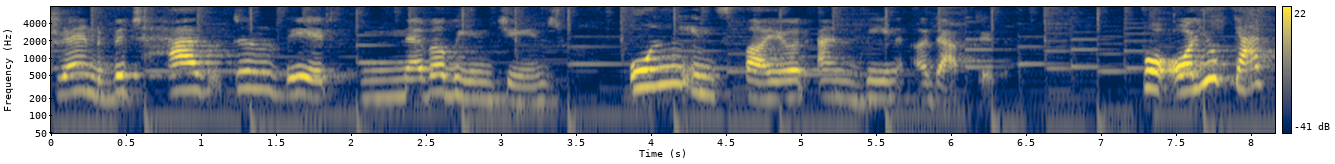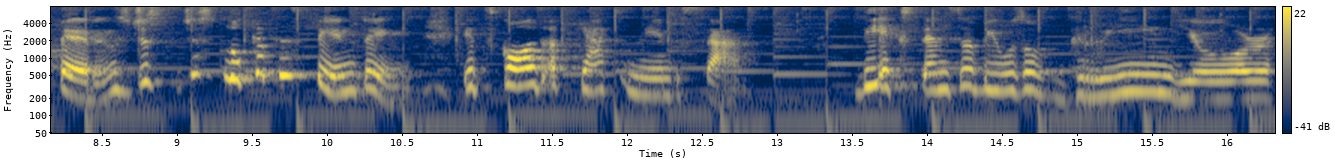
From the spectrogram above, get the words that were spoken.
trend which has till date never been changed, only inspired and been adapted. For all you cat parents, just, just look at this painting. It's called A Cat Named Sam. The extensive use of green here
